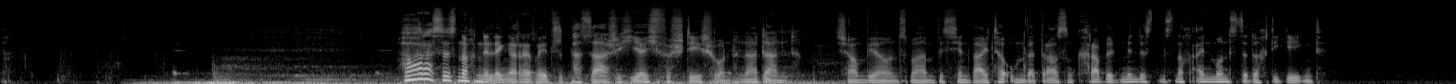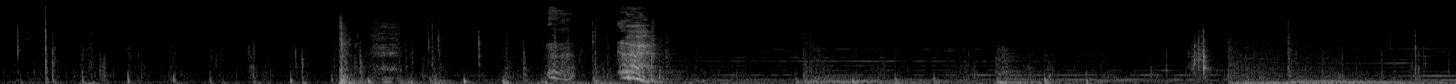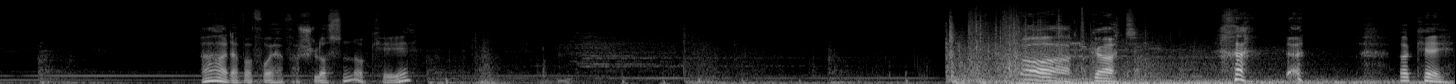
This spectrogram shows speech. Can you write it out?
Oh, das ist noch eine längere Rätselpassage hier. Ich verstehe schon. Na dann. Schauen wir uns mal ein bisschen weiter um. Da draußen krabbelt mindestens noch ein Monster durch die Gegend. Ah, da war vorher verschlossen, okay. Oh Gott. okay.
